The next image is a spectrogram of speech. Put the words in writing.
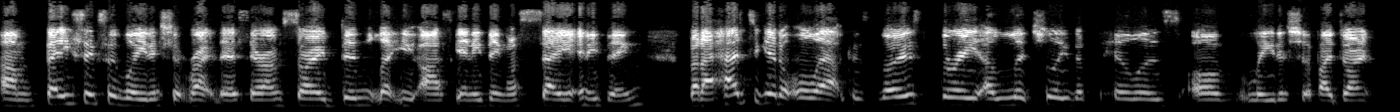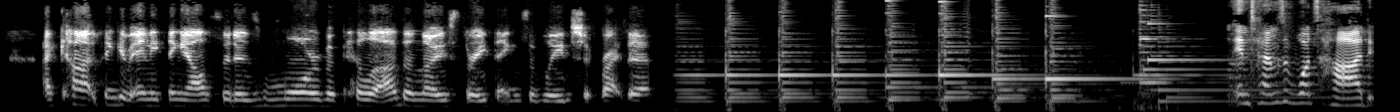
um, basics of leadership right there, Sarah. I'm sorry I didn't let you ask anything or say anything, but I had to get it all out because those three are literally the pillars of leadership. I don't, I can't think of anything else that is more of a pillar than those three things of leadership right there. In terms of what's hard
